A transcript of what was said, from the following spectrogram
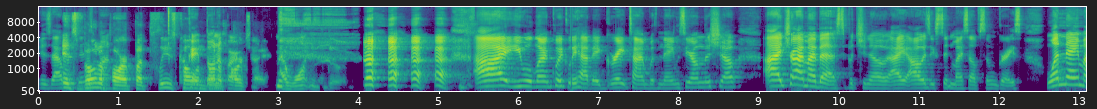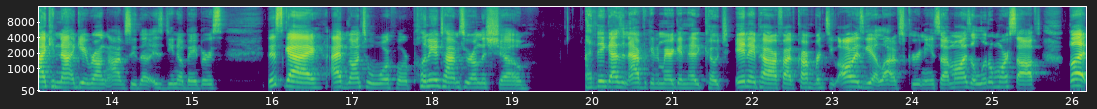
Is that it's Bonaparte, but please call okay, him Bonaparte. Bonaparte. I want you to do it. I, you will learn quickly, have a great time with names here on this show. I try my best, but you know, I always extend myself some grace. One name I cannot get wrong, obviously, though, is Dino Babers. This guy I've gone to war for plenty of times here on the show. I think as an African American head coach in a Power Five conference, you always get a lot of scrutiny. So I'm always a little more soft. But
